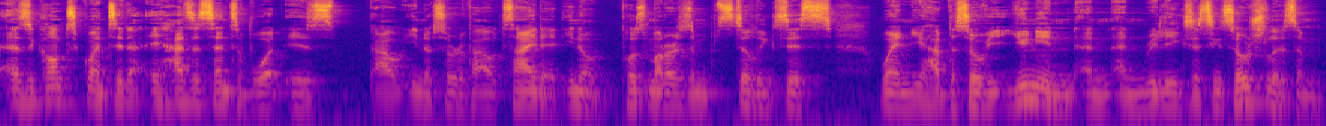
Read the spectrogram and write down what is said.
as a consequence, it, it has a sense of what is out, you know, sort of outside it. You know, postmodernism still exists when you have the Soviet Union and, and really existing socialism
